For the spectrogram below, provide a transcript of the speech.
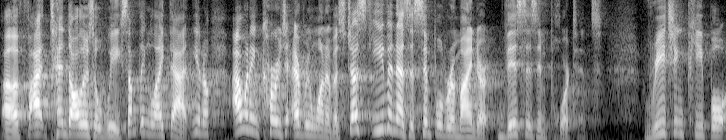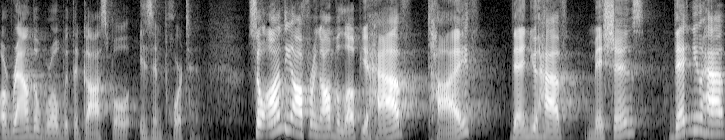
uh, five, $10 a week, something like that. You know, I would encourage every one of us, just even as a simple reminder, this is important. Reaching people around the world with the gospel is important. So on the offering envelope, you have tithe, then you have missions, then you have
